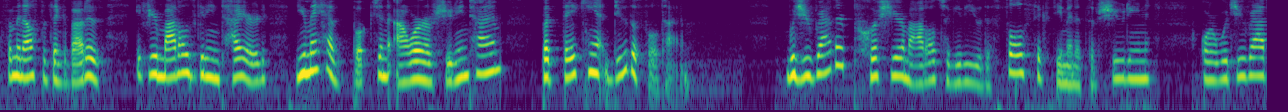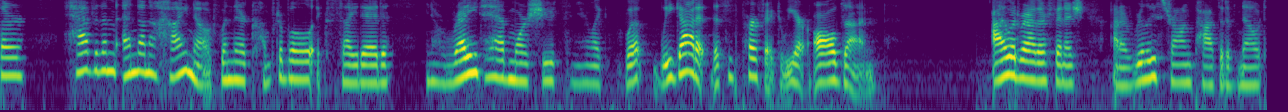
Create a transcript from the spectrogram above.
Something else to think about is if your model is getting tired, you may have booked an hour of shooting time, but they can't do the full time. Would you rather push your model to give you the full 60 minutes of shooting, or would you rather have them end on a high note when they're comfortable, excited, you know, ready to have more shoots, and you're like, well, we got it. This is perfect. We are all done. I would rather finish on a really strong positive note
